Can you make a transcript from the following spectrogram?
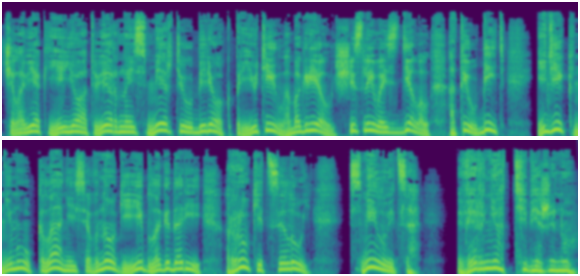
Человек ее от верной смерти уберег, приютил, обогрел, счастливой сделал, а ты убить? Иди к нему, кланяйся в ноги и благодари, руки целуй. Смилуется, вернет тебе жену.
